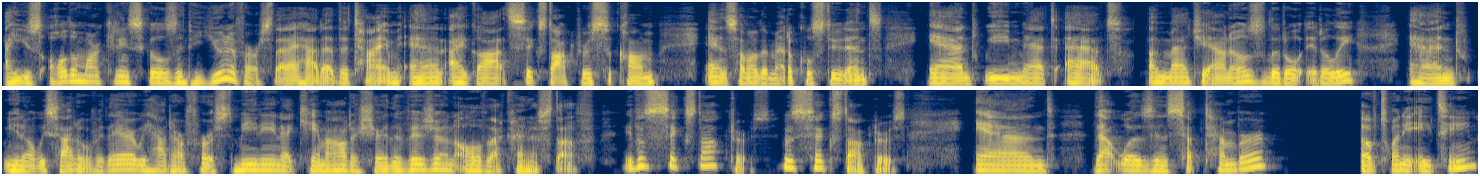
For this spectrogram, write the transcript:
I used all the marketing skills in the universe that I had at the time. And I got six doctors to come and some other medical students. And we met at Maggiano's, Little Italy. And, you know, we sat over there. We had our first meeting. I came out. I shared the vision, all of that kind of stuff. It was six doctors. It was six doctors. And that was in September of 2018.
